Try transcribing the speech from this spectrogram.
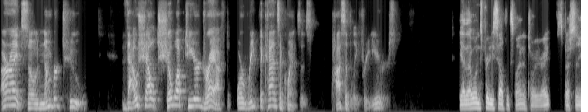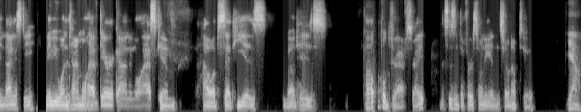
All right. So number two, thou shalt show up to your draft or reap the consequences, possibly for years yeah, that one's pretty self explanatory, right? Especially in Dynasty. Maybe one time we'll have Derek on and we'll ask him how upset he is about his couple drafts, right? This isn't the first one he hasn't shown up to. Yeah.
